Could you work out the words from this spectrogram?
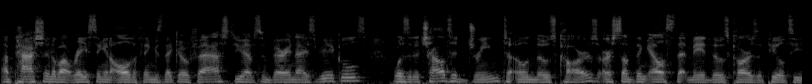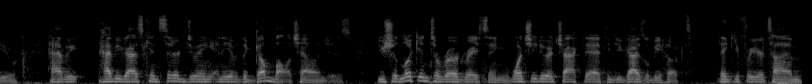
I'm passionate about racing and all the things that go fast. You have some very nice vehicles. Was it a childhood dream to own those cars or something else that made those cars appeal to you? Have you, have you guys considered doing any of the gumball challenges? You should look into road racing. Once you do a track day, I think you guys will be hooked. Thank you for your time.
